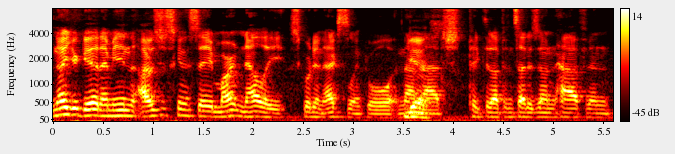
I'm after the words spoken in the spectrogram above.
No, you're good. I mean, I was just gonna say Martinelli scored an excellent goal in that Yes. match. Picked it up inside his own half, and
